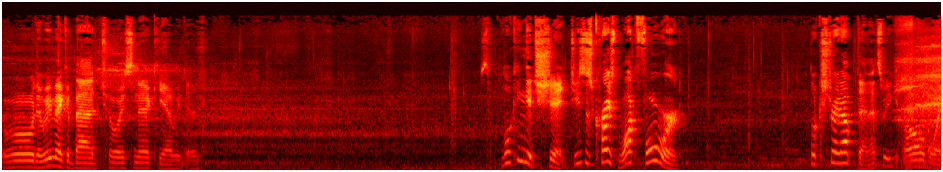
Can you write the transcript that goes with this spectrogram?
Oh, did we make a bad choice, Nick? Yeah, we did. Looking at shit. Jesus Christ, walk forward. Look straight up then. That's what you get. Oh boy.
